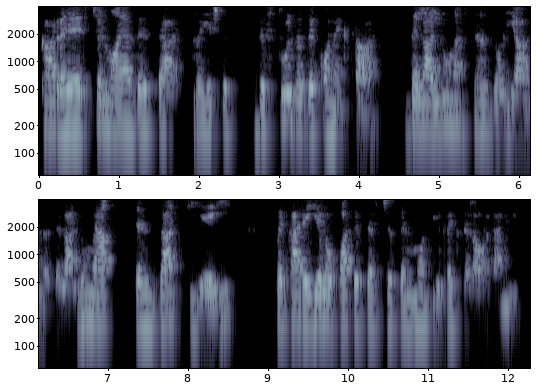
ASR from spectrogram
care cel mai adesea trăiește destul de deconectat de la lumea senzorială, de la lumea senzației pe care el o poate percepe în mod direct de la organism.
